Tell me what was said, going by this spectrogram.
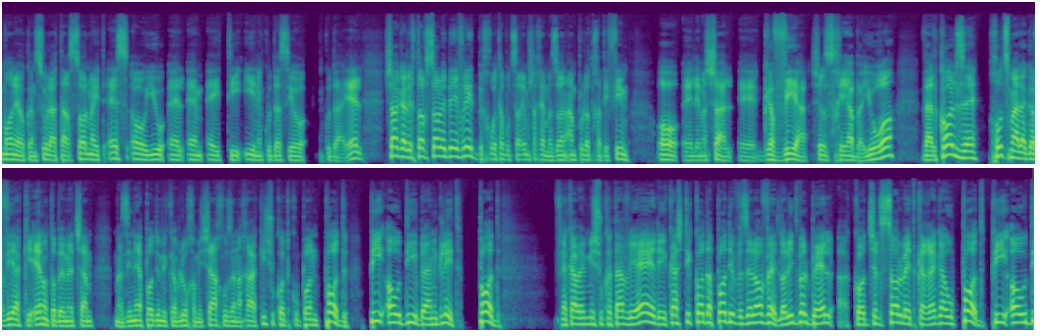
08 או כנסו לאתר סולמייט, s-o-u-l-m-a-t-e.co.il. אפשר גם לכתוב סולמייט בעברית, בחרו את המוצרים שלכם, מזון אמפולות חטיפים, או אה, למשל אה, גביע של זכייה ביורו, ועל כל זה, חוץ מעל הגביע, כי אין אותו באמת שם, מאזיני הפודיום יקבלו 5% הנחה, הקישו קוד קופון פוד, P-O-D באנגלית, פוד. לפני כמה ימים מישהו כתב לי, היי, אני הקשתי קוד הפודיום וזה לא עובד, לא להתבלבל, הקוד של סולמייט כרגע הוא פוד, P-O-D,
